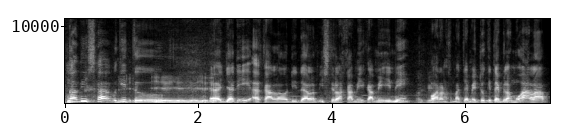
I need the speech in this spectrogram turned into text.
nggak bisa begitu. Iya, iya, iya, iya. Eh, jadi eh, kalau di dalam istilah kami kami ini Oke. orang semacam itu kita bilang mualaf.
